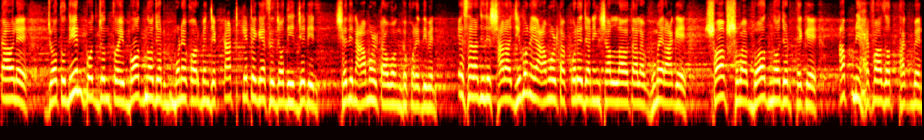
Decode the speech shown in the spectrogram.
তাহলে যতদিন পর্যন্ত এই বদ নজর মনে করবেন যে কাট কেটে গেছে, যদি যেদিন, সেদিন আমলটা বন্ধ করে দিবেন। এছাড়া যদি সারা জীবনে আমলটা করে যান ইনশাল্লাহ তালা ঘুমের আগে সব সময় বদ নজর থেকে আপনি হেফাজত থাকবেন।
